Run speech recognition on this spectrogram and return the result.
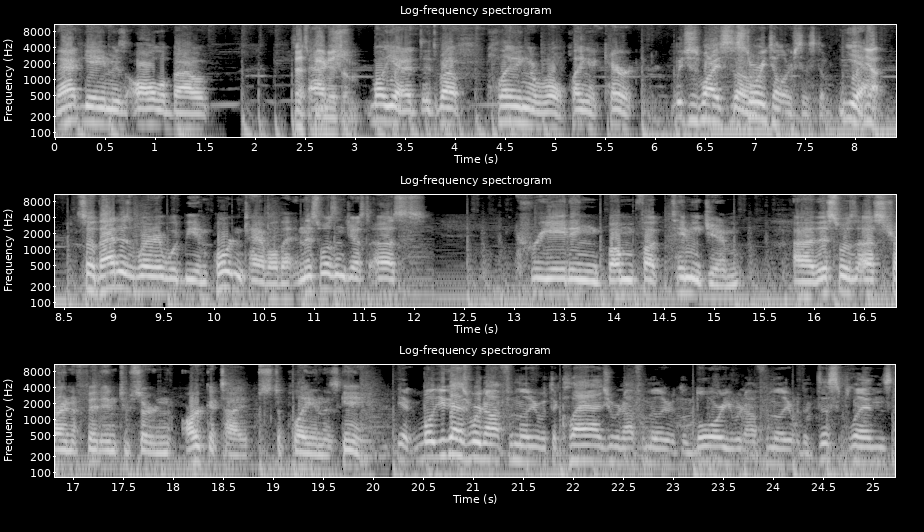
that game is all about action. Thespianism. Well, yeah, it, it's about playing a role, playing a character. Which is why it's the storyteller system. Yeah. Yeah. So that is where it would be important to have all that. And this wasn't just us creating bumfuck Timmy Jim. Uh, this was us trying to fit into certain archetypes to play in this game. Yeah, well, you guys were not familiar with the clans, you were not familiar with the lore, you were not familiar with the disciplines,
